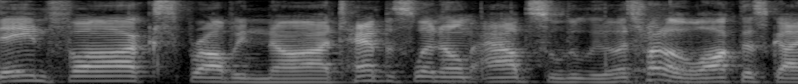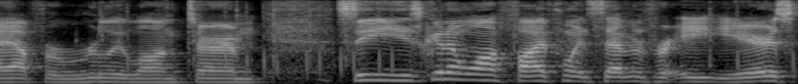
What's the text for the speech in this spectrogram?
Dane Fox. Probably not. Hampus Lindholm. Absolutely. Let's try to lock this guy up for really long term. See, he's going to want 5.7 for eight years.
